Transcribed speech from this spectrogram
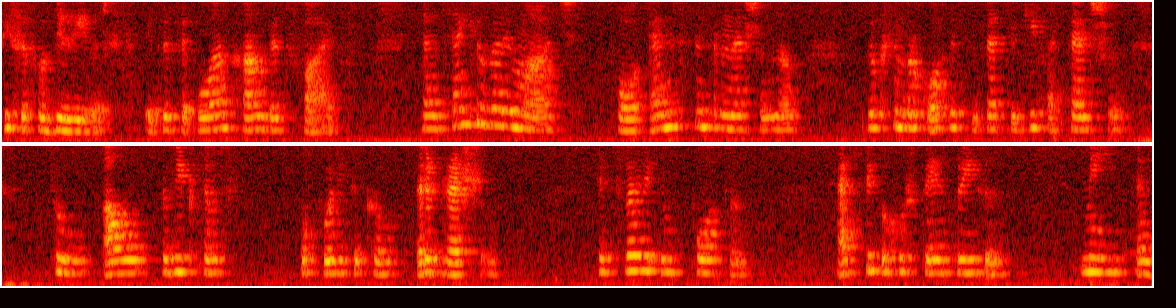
peaceful believers. It is 105. And thank you very much for Amnesty International Luxembourg office that you give attention to our victims of political repression. It's very important as people who stay in prison, me and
